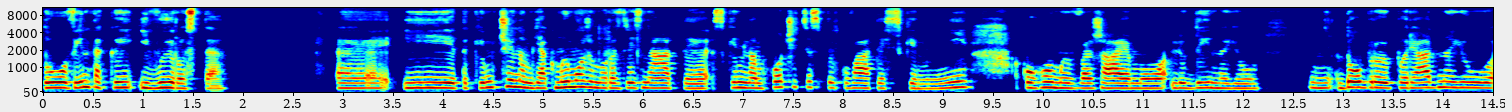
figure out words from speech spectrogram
то він такий і виросте. Е, і таким чином, як ми можемо розрізняти, з ким нам хочеться спілкуватись, з ким ні, кого ми вважаємо людиною доброю, порядною,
